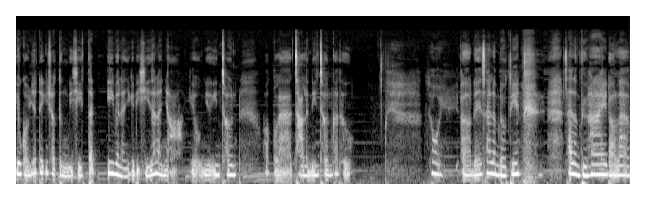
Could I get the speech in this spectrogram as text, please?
yêu cầu nhất định cho từng vị trí tất even là những cái vị trí rất là nhỏ kiểu như intern hoặc là talent intern các thứ. Rồi à, đấy sai lầm đầu tiên. Sai lầm thứ hai đó là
